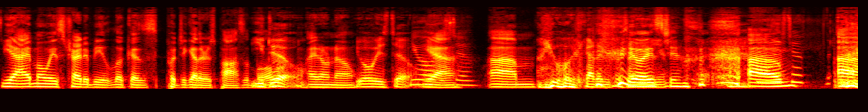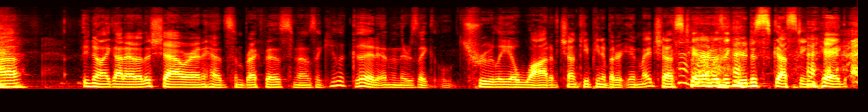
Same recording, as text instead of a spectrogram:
Yeah, I'm always try to be look as put together as possible. You do. I don't know. You always do. You always yeah. do. Um, You always got it. you always seven do. years. um, do. uh, you know, I got out of the shower and I had some breakfast, and I was like, "You look good." And then there's like truly a wad of chunky peanut butter in my chest hair, and I was like, "You're a disgusting pig."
